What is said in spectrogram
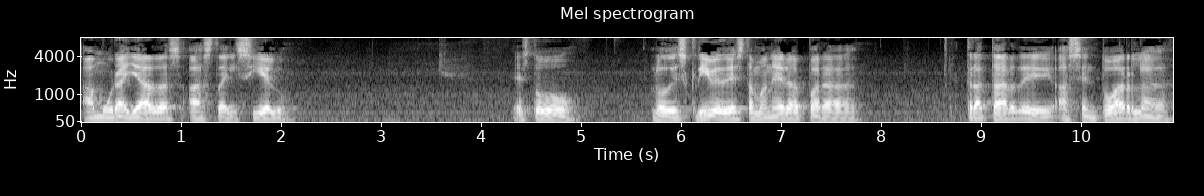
amuralladas hasta el cielo. Esto lo describe de esta manera para tratar de acentuar la,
